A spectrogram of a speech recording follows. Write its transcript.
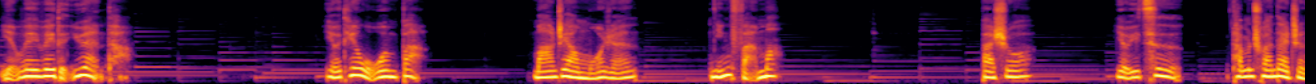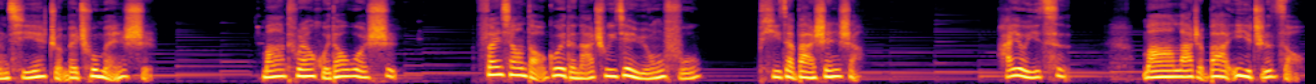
也微微的怨他。有一天，我问爸：“妈这样磨人，您烦吗？”爸说：“有一次，他们穿戴整齐，准备出门时，妈突然回到卧室，翻箱倒柜的拿出一件羽绒服，披在爸身上。还有一次，妈拉着爸一直走，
